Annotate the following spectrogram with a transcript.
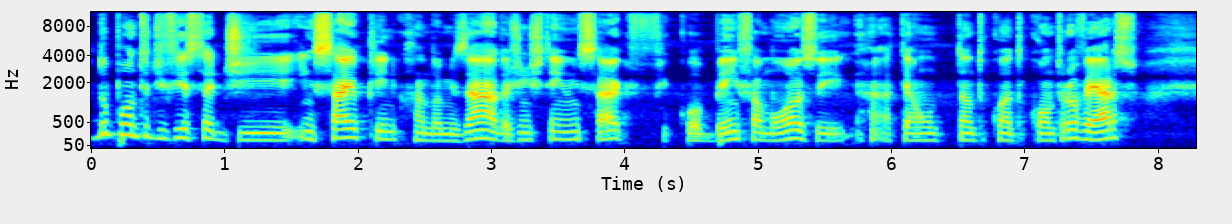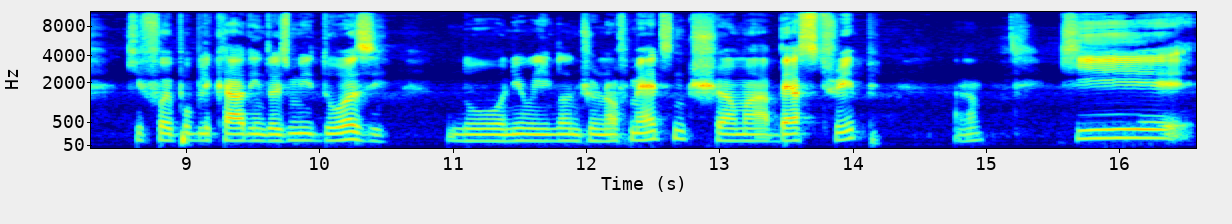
Do ponto de vista de ensaio clínico randomizado, a gente tem um ensaio que ficou bem famoso e até um tanto quanto controverso, que foi publicado em 2012 no New England Journal of Medicine que chama Best Trip, né, que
